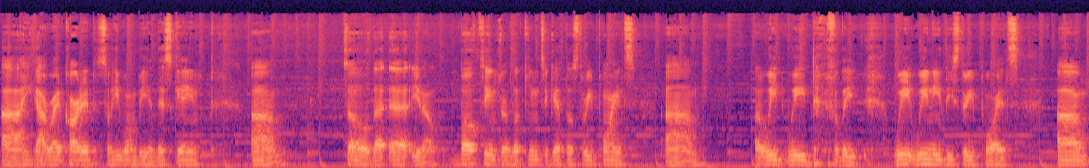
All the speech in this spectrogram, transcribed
Uh, he got red carded, so he won't be in this game. Um, so that uh, you know, both teams are looking to get those three points. Um, but we we definitely we we need these three points. Um,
